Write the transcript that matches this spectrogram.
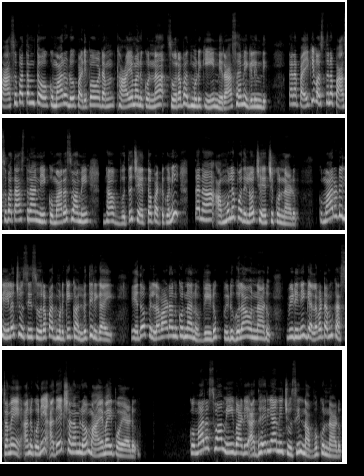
పాశుపతంతో కుమారుడు పడిపోవడం ఖాయమనుకున్న సూరభద్ముడికి నిరాశ మిగిలింది. తన పైకి వస్తున్న పాశుపతాస్త్రాన్ని కుమారస్వామి నవ్వుతూ చేత్తో పట్టుకుని తన అమ్ముల పొదిలో చేర్చుకున్నాడు. కుమారుడి లీల చూసి సూరపద్ముడికి కళ్ళు తిరిగాయి. ఏదో పిల్లవాడనుకున్నాను. వీడు పిడుగులా ఉన్నాడు. వీడిని గెలవటం కష్టమే అనుకుని అదే క్షణంలో మాయమైపోయాడు. కుమారస్వామి వాడి అధైర్యాన్ని చూసి నవ్వుకున్నాడు.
